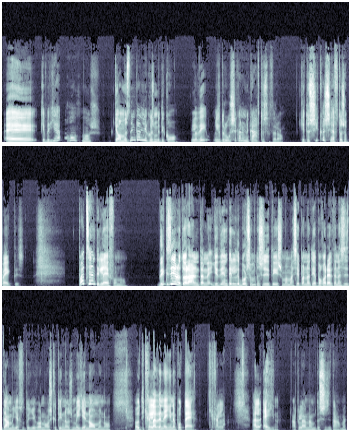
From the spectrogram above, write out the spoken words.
Ε, και παιδιά, όμως. Και όμως δεν ήταν λίγο κοσμητικό. Δηλαδή, λειτουργούσε κανονικά αυτό το σταθερό. Και το σήκωσε αυτός ο παίκτης. Πάτησε ένα τηλέφωνο. Δεν ξέρω τώρα αν ήταν. Γιατί εν τέλει δεν μπορούσαμε να το συζητήσουμε. Μας είπαν ότι απαγορεύεται να συζητάμε για αυτό το γεγονός και ότι είναι ως μη γενόμενο. Ότι καλά δεν έγινε ποτέ. Και καλά. Αλλά έγινε. Απλά να μην το συζητάμε.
